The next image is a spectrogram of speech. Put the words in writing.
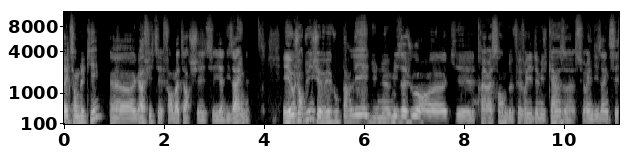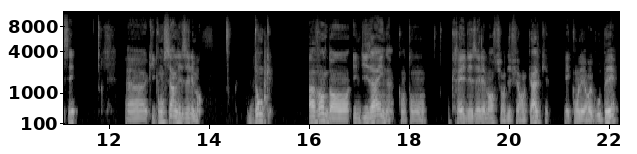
Alexandre Becquier, euh, graphiste et formateur chez CIA Design. Et aujourd'hui, je vais vous parler d'une mise à jour euh, qui est très récente de février 2015 sur InDesign CC, euh, qui concerne les éléments. Donc, avant dans InDesign, quand on créait des éléments sur différents calques et qu'on les regroupait,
